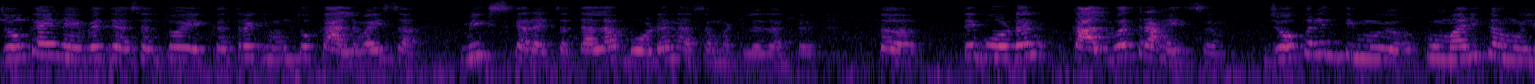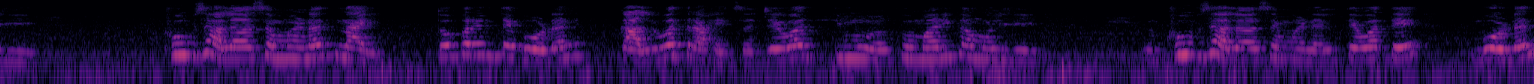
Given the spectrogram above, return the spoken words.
जो काही नैवेद्य असेल तो एकत्र घेऊन तो कालवायचा मिक्स करायचा त्याला बोडण असं म्हटलं जातं. तर ते बोडण कालवत राहायचं. जोपर्यंत ती मु कुमारिका मुलगी खूप झालं असं म्हणत नाही तोपर्यंत ते बोडण कालवत राहायचं. जेव्हा ती मु कुमारिका मुलगी खूप झालं असे म्हणेल तेव्हा ते बोर्डन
